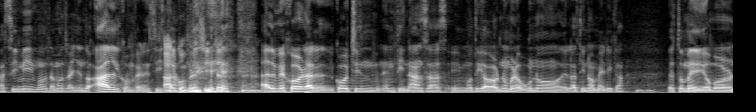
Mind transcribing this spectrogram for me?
Así mismo, estamos trayendo al conferencista. Al conferencista. al mejor, al coaching en finanzas y motivador número uno de Latinoamérica. Uh -huh. Esto medido por,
